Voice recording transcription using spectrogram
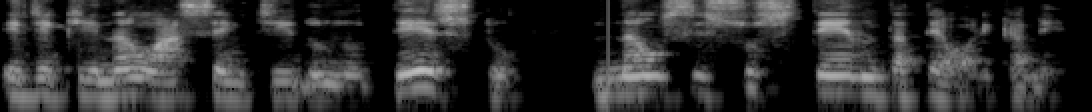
e de que não há sentido no texto não se sustenta teoricamente.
